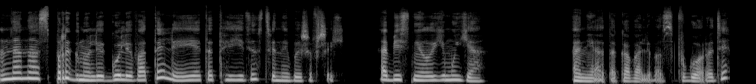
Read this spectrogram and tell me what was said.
на нас прыгнули Гули в отеле, и этот единственный выживший», — объяснила ему я. «Они атаковали вас в городе?»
